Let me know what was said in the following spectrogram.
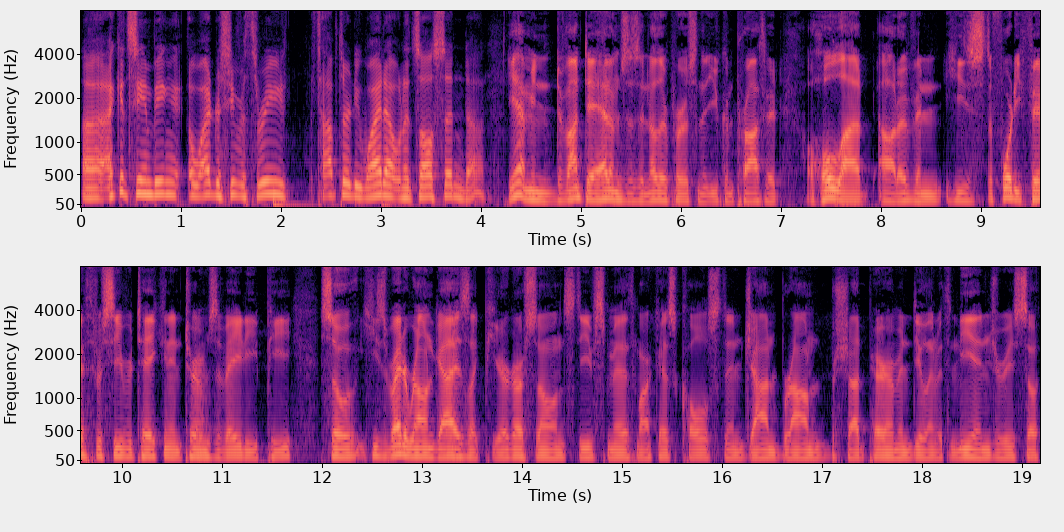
uh, I could see him being a wide receiver three, top 30 wideout when it's all said and done. Yeah, I mean Davante Adams is another person that you can profit a whole lot out of, and he's the 45th receiver taken in terms of ADP. So he's right around guys like Pierre Garcon, Steve Smith, Marquez Colston, John Brown, Breshad Perriman dealing with knee injuries, so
